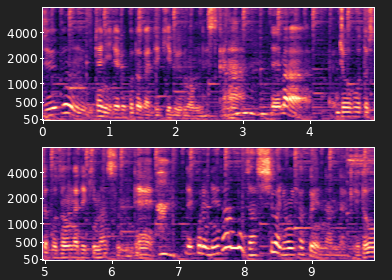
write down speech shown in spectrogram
十分手に入れることができるもんですから、うんうんでまあ情報として保存ができますんではい。でこれ値段の雑誌は400円なんだけど、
